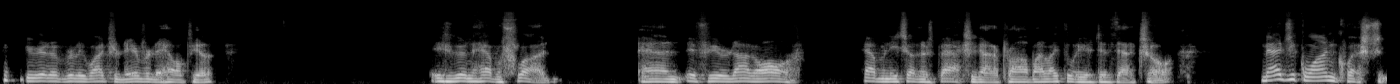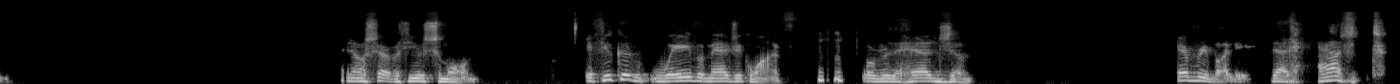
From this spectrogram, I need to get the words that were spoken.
You're going to really want your neighbor to help you. If You're going to have a flood. And if you're not all having each other's backs, you got a problem. I like the way you did that, Joe. Magic wand question. And I'll start with you, Simone if you could wave a magic wand over the heads of everybody that hasn't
